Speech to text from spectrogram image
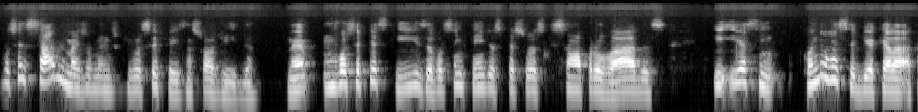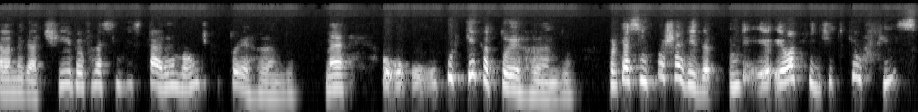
você sabe mais ou menos o que você fez na sua vida, né? Você pesquisa, você entende as pessoas que são aprovadas. E, e assim, quando eu recebi aquela, aquela negativa, eu falei assim, caramba, onde que eu estou errando, né? O, o, o por que, que eu estou errando? Porque assim, poxa vida, eu, eu, acredito que eu fiz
